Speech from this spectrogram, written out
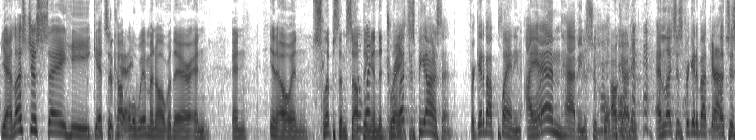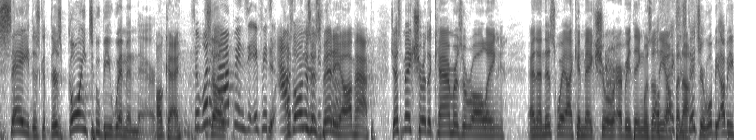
yeah, let's just say he gets a couple of women over there and and you know and slips them something what- in the Well, drink. let's just be honest then. Forget about planning. I am having a Super Bowl Okay. party, and let's just forget about that. Let's just say there's there's going to be women there. Okay. So what happens if it's out? As of long as your it's video, I'm happy. Just make sure the cameras are rolling, and then this way I can make sure everything was on well, the up thanks and to up. Stitcher, we'll be I'll be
